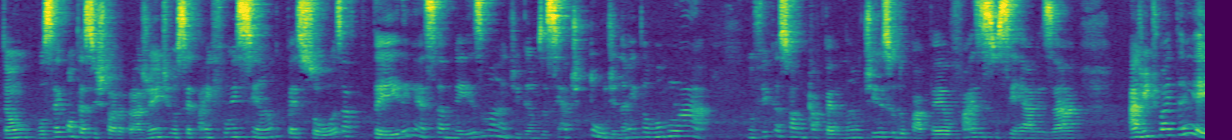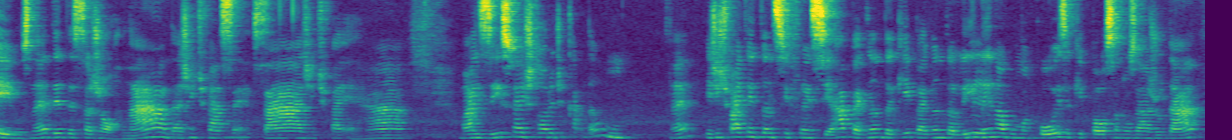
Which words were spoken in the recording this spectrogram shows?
Então, você conta essa história pra gente, você está influenciando pessoas a terem essa mesma, digamos assim, atitude, né? Então, vamos lá. Não fica só no papel, não. Tira isso do papel, faz isso se realizar. A gente vai ter erros, né? Dentro dessa jornada, a gente vai acertar, a gente vai errar. Mas isso é a história de cada um. Né? E a gente vai tentando se influenciar, pegando daqui, pegando dali, lendo alguma coisa que possa nos ajudar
